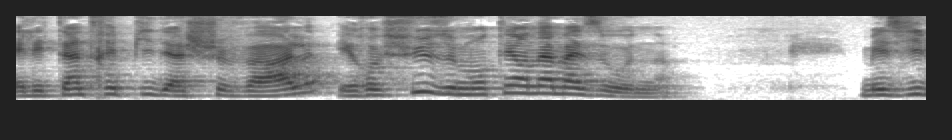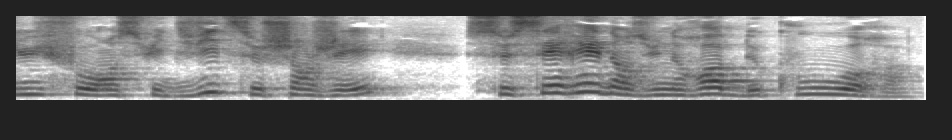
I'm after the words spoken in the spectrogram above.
Elle est intrépide à cheval et refuse de monter en Amazone. Mais il lui faut ensuite vite se changer, se serrer dans une robe de cour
